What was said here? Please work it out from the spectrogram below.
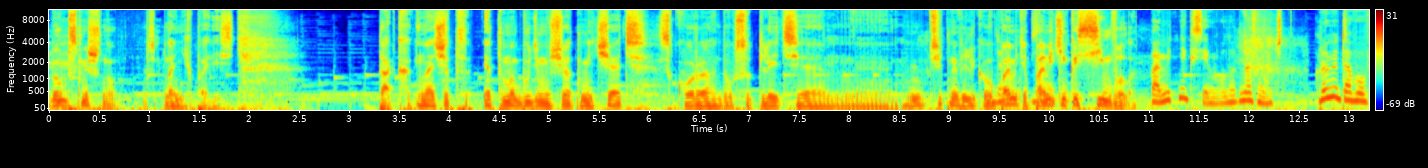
Было бы смешно, на них повесить. Так, значит, это мы будем еще отмечать скоро 200-летие э, действительно великого Да, памятника, памятника символа. Памятник символ, однозначно. Кроме того,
